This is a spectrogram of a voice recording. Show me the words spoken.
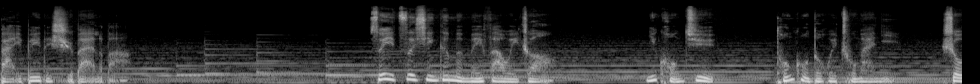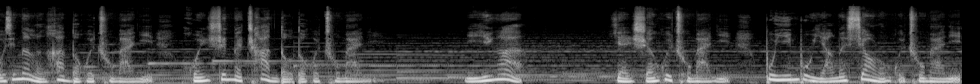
百倍的失败了吧？所以自信根本没法伪装。你恐惧，瞳孔都会出卖你；手心的冷汗都会出卖你；浑身的颤抖都会出卖你。你阴暗，眼神会出卖你；不阴不阳的笑容会出卖你。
